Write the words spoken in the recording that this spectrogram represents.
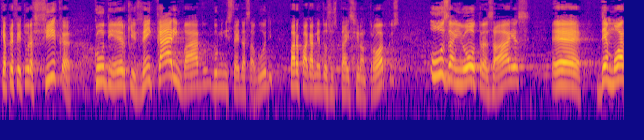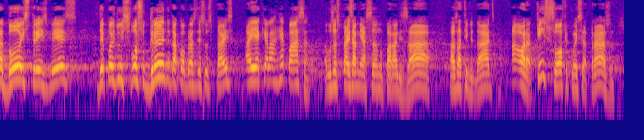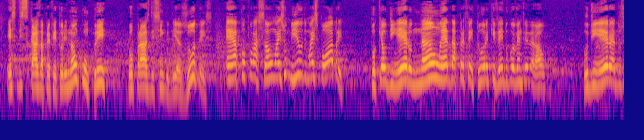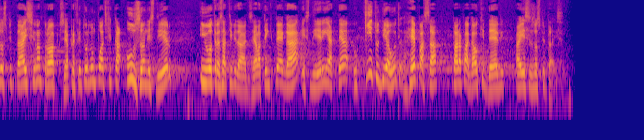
que a prefeitura fica com o dinheiro que vem carimbado do Ministério da Saúde para o pagamento dos hospitais filantrópicos, usa em outras áreas, é, demora dois, três meses, depois de um esforço grande da cobrança desses hospitais, aí é que ela repassa. Os hospitais ameaçando paralisar as atividades. Ora, quem sofre com esse atraso, esse descaso da prefeitura e não cumprir o prazo de cinco dias úteis, é a população mais humilde, mais pobre. Porque o dinheiro não é da prefeitura que vem do governo federal. O dinheiro é dos hospitais filantrópicos. E a prefeitura não pode ficar usando esse dinheiro em outras atividades. Ela tem que pegar esse dinheiro e até o quinto dia útil repassar para pagar o que deve a esses hospitais.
